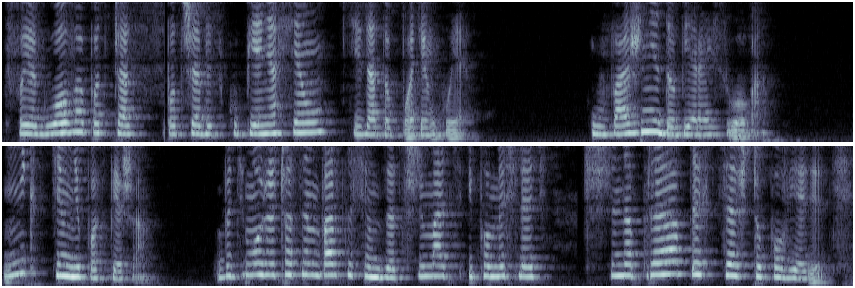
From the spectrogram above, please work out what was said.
Twoja głowa podczas potrzeby skupienia się Ci za to podziękuje. Uważnie dobieraj słowa. Nikt cię nie pospiesza. Być może czasem warto się zatrzymać i pomyśleć, czy naprawdę chcesz to powiedzieć.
